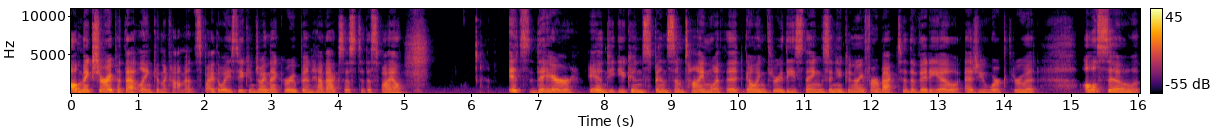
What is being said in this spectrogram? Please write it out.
I'll make sure I put that link in the comments, by the way, so you can join that group and have access to this file. It's there and you can spend some time with it going through these things and you can refer back to the video as you work through it. Also,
